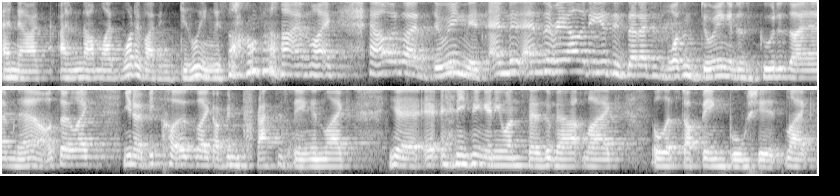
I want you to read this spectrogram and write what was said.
and now I, and I'm like, what have I been doing this whole time? Like, how was I doing this? And the, and the reality is, is that I just wasn't doing it as good as I am now. So like, you know, because like I've been practicing and like, yeah, anything anyone says about like all that stuff being bullshit, like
